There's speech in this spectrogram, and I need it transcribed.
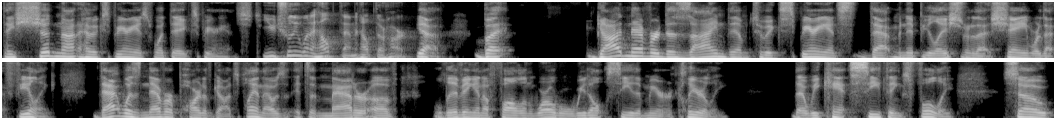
they should not have experienced what they experienced. You truly want to help them and help their heart. Yeah, but God never designed them to experience that manipulation or that shame or that feeling. That was never part of God's plan. That was it's a matter of living in a fallen world where we don't see the mirror clearly, that we can't see things fully. So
